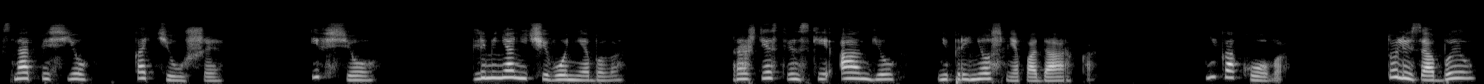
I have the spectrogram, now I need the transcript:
с надписью «Катюше». И все. Для меня ничего не было. Рождественский ангел не принес мне подарка. Никакого. То ли забыл,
